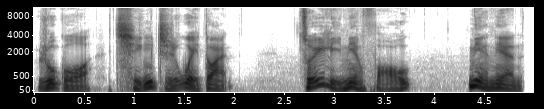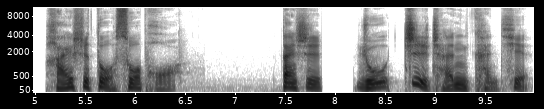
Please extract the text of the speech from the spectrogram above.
如果情执未断，嘴里念佛，念念还是堕娑婆。但是如至诚恳切，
